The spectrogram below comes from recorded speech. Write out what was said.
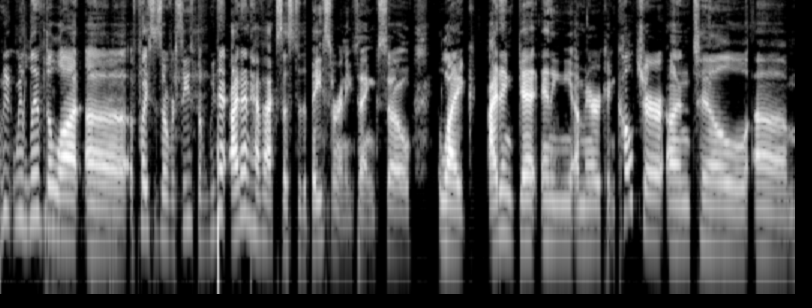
we, we lived a lot uh, of places overseas but we didn't i didn't have access to the base or anything so like i didn't get any american culture until um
